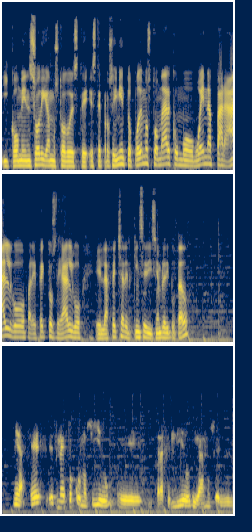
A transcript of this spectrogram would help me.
y comenzó, digamos, todo este, este procedimiento. ¿Podemos tomar como buena para algo, para efectos de algo, eh, la fecha del 15 de diciembre, diputado? Mira, es, es un hecho conocido eh, trascendido, digamos, el,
